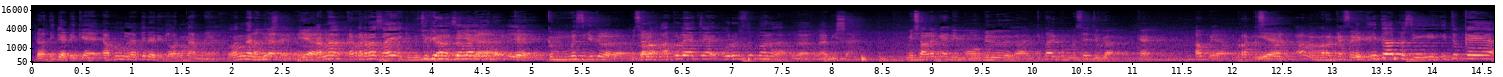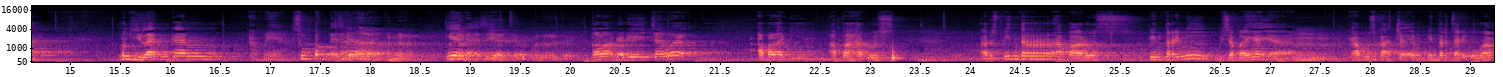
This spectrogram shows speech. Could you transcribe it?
Berarti dari kayak kamu ngeliatnya dari lengan ya? Lengan, Lengan, biasanya. iya. Karena, Karena- karena saya gitu juga sama Iya, gitu. Iya. kayak gemes gitu loh kan. Kalau misalnya aku lihat cewek kurus tuh malah nggak nggak bisa. misalnya kayak di mobil gitu kan kita gemesnya juga kayak apa ya merekes Iya. apa merekes It- itu anu sih, itu kayak menghilangkan apa ya? Sumpek nggak sih? ah, bener Iya nggak sih? iya cuy bener cuy Kalau dari cewek apalagi ya? Apa harus harus pinter? Apa harus pinter ini bisa banyak ya? Hmm. Kamu suka cewek yang pinter cari uang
